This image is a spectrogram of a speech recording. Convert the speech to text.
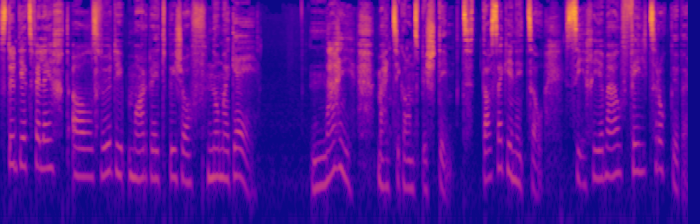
Es klingt jetzt vielleicht, als würde Margret Bischof nur gehen. Nein, meint sie ganz bestimmt. Das sage ich nicht so. Sie käme auch viel zurück über.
